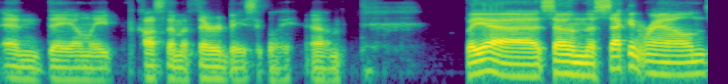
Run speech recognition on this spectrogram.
and they only cost them a third basically. Um, but yeah, so in the second round,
